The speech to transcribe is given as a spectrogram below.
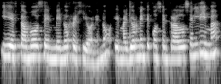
y estamos en menos regiones, ¿no? Eh, mayormente concentrados en Lima,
